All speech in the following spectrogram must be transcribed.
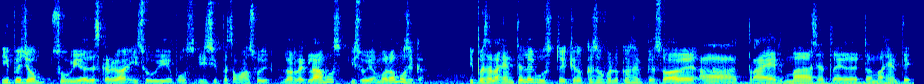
Y pues yo subía, descargaba y subimos, y si empezamos a subir, lo arreglamos y subíamos la música. Y pues a la gente le gustó y creo que eso fue lo que nos empezó a, ver, a traer más y a traer a más gente,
